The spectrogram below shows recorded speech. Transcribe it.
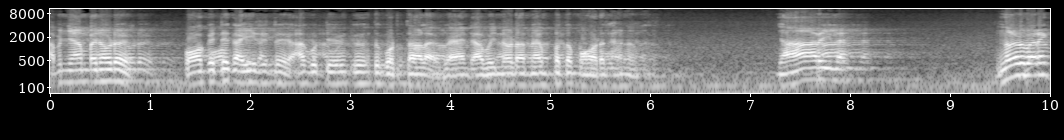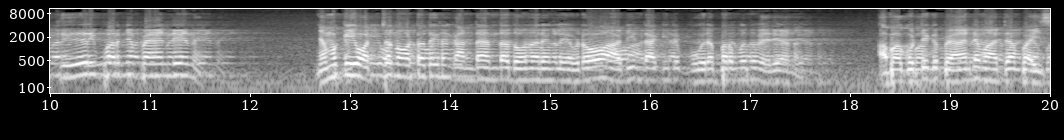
അപ്പൊ ഞാൻ അവനോട് പോക്കറ്റ് കയ്യിലിട്ട് ആ കുട്ടികൾക്ക് ഇത് കൊടുത്താളെ പാന്റ് അപ്പൊ എന്നോട് പറഞ്ഞ ഇപ്പത്തെ മോഡലാണ് ഞാൻ അറിയില്ല നിങ്ങളോട് പറയും കീറി പറഞ്ഞ പാന്റേണ് നമുക്ക് ഈ ഒറ്റ നോട്ടത്തിന് കണ്ട എന്താ തോന്നുക നിങ്ങൾ എവിടോ അടി ഉണ്ടാക്കിയിട്ട് പൂരപ്പറമ്പെന്ന് വരികയാണ്. അപ്പൊ ആ കുട്ടിക്ക് പാന്റ് മാറ്റാൻ പൈസ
